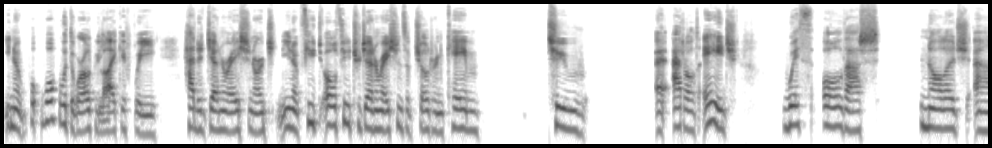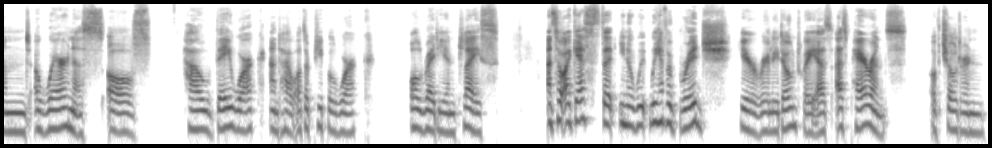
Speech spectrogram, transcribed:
you know, what, would the world be like if we had a generation or, you know, all future generations of children came to uh, adult age with all that knowledge and awareness of how they work and how other people work already in place. And so I guess that, you know, we, we have a bridge here, really, don't we? As, as parents of children,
